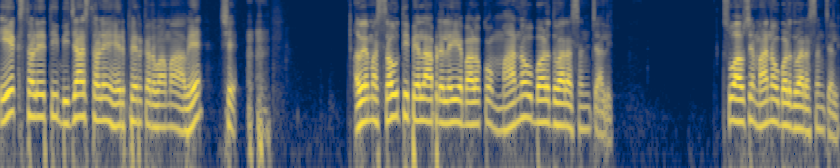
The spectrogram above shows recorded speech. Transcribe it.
એક સ્થળેથી બીજા સ્થળે હેરફેર કરવામાં આવે છે. હવે એમાં સૌથી પહેલા આપણે લઈએ બાળકો માનવ બળ દ્વારા સંચાલિત. શું આવશે? માનવ બળ દ્વારા સંચાલિત.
